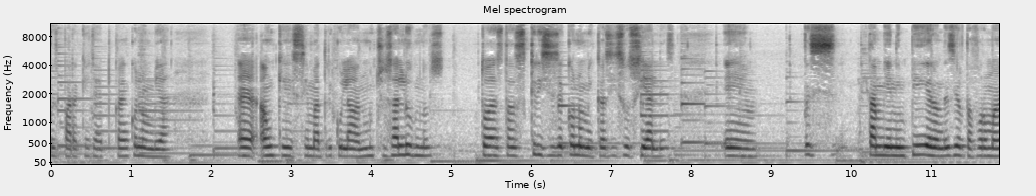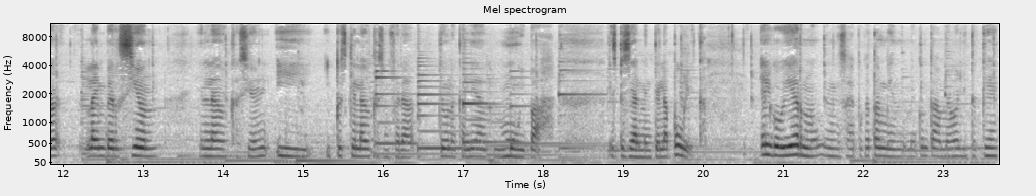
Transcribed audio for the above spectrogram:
pues para aquella época en Colombia, eh, aunque se matriculaban muchos alumnos, todas estas crisis económicas y sociales, em, pues también impidieron de cierta forma la inversión en la educación y, y, pues que la educación fuera de una calidad muy baja, especialmente la pública. El gobierno, en esa época también me contaba mi abuelita que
